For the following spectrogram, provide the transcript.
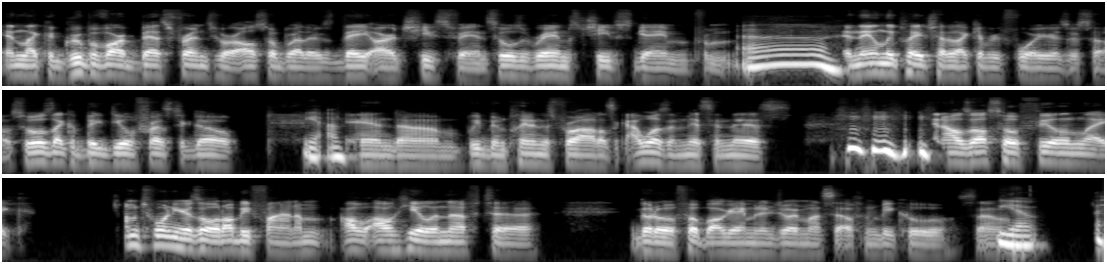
and like a group of our best friends who are also brothers, they are Chiefs fans. So it was a Rams Chiefs game from, oh. and they only play each other like every four years or so. So it was like a big deal for us to go. Yeah. And um, we'd been playing this for a while. I was like, I wasn't missing this, and I was also feeling like I'm 20 years old. I'll be fine. I'm I'll, I'll heal enough to go to a football game and enjoy myself and be cool. So yeah.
